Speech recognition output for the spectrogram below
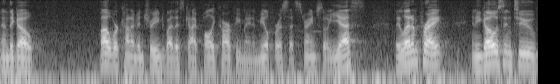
And they go, Well, we're kind of intrigued by this guy, Polycarp. He made a meal for us. That's strange. So, yes, they let him pray. And he goes into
